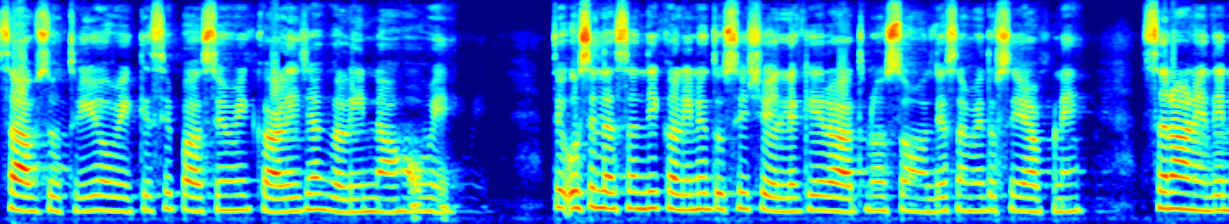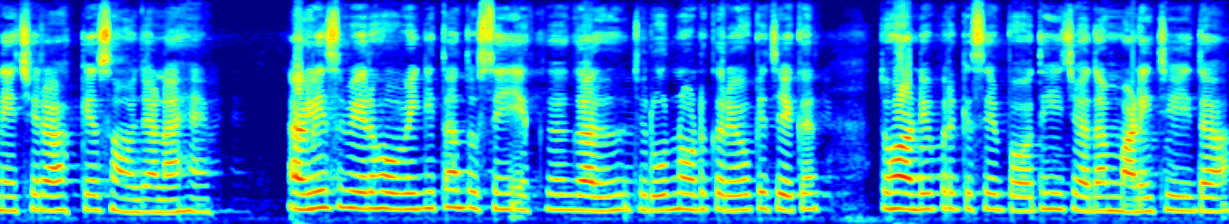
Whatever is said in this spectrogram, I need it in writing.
ਸਾਫ਼ ਸੁਥਰੀ ਹੋਵੇ, ਕਿਸੇ ਪਾਸਿਓਂ ਵੀ ਕਾਲੀ ਜਾਂ ਗਲੀ ਨਾ ਹੋਵੇ। ਤੇ ਉਸ ਲਸਣ ਦੀ ਕਲੀ ਨੂੰ ਤੁਸੀਂ ਛਿੱਲ ਕੇ ਰਾਤ ਨੂੰ ਸੌਣ ਦੇ ਸਮੇਂ ਤੁਸੀਂ ਆਪਣੇ ਸਰਾਣੇ ਦੇ ਨੀਚੇ ਰੱਖ ਕੇ ਸੌਂ ਜਾਣਾ ਹੈ। ਅਗਲੀ ਸਵੇਰ ਹੋਵੇਗੀ ਤਾਂ ਤੁਸੀਂ ਇੱਕ ਗੱਲ ਜ਼ਰੂਰ ਨੋਟ ਕਰਿਓ ਕਿ ਜੇਕਰ ਤੁਹਾਡੇ ਉੱਪਰ ਕਿਸੇ ਬਹੁਤ ਹੀ ਜ਼ਿਆਦਾ ਮਾੜੀ ਚੀਜ਼ ਦਾ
